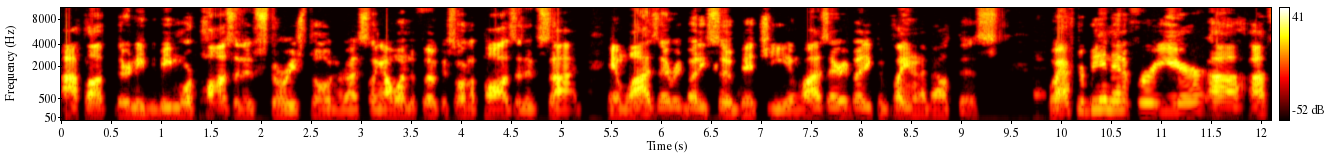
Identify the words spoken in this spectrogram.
I thought there needed to be more positive stories told in wrestling. I wanted to focus on the positive side. And why is everybody so bitchy? And why is everybody complaining about this? Well, after being in it for a year, uh, I've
